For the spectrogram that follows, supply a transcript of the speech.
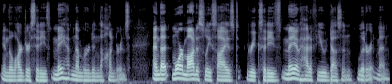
in the larger cities may have numbered in the hundreds, and that more modestly sized Greek cities may have had a few dozen literate men.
